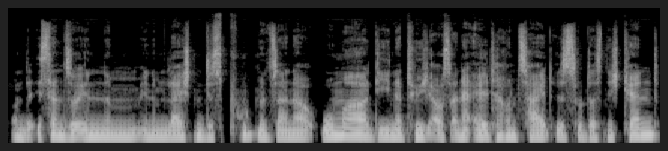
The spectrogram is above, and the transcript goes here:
und ist dann so in einem, in einem leichten Disput mit seiner Oma, die natürlich aus einer älteren Zeit ist und das nicht kennt.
